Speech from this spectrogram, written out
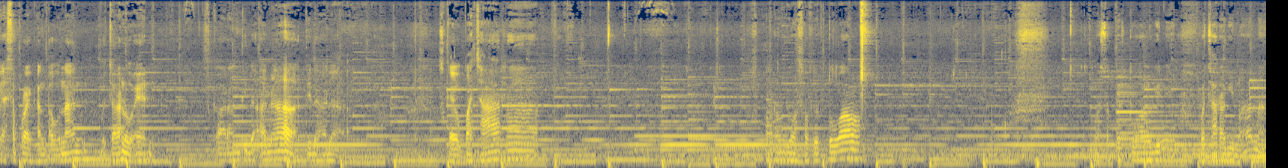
Biasa proyekan tahunan bocoran UN sekarang tidak ada tidak ada. Kayak upacara. Sekarang masa virtual. Masa virtual gini upacara gimana?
